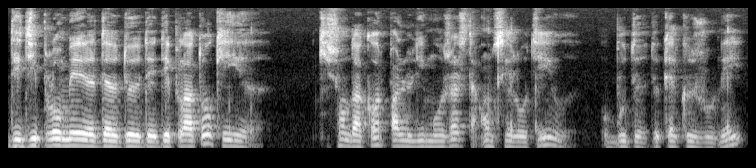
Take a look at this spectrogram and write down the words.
des diplômés de, des plateaux qui, qui sont d'accord par le limogeage d'Ancelotti au, au bout de quelques journées.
